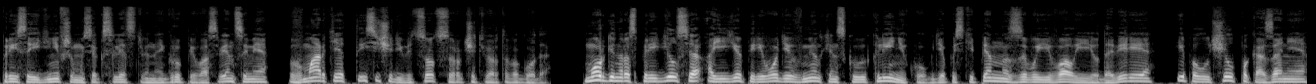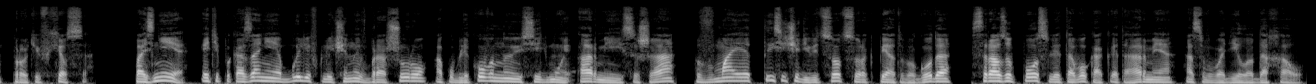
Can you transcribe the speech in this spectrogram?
присоединившемуся к следственной группе в Освенциме в марте 1944 года. Морген распорядился о ее переводе в Мюнхенскую клинику, где постепенно завоевал ее доверие и получил показания против Хесса. Позднее эти показания были включены в брошюру, опубликованную 7-й армией США в мае 1945 года, сразу после того, как эта армия освободила Дахау.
